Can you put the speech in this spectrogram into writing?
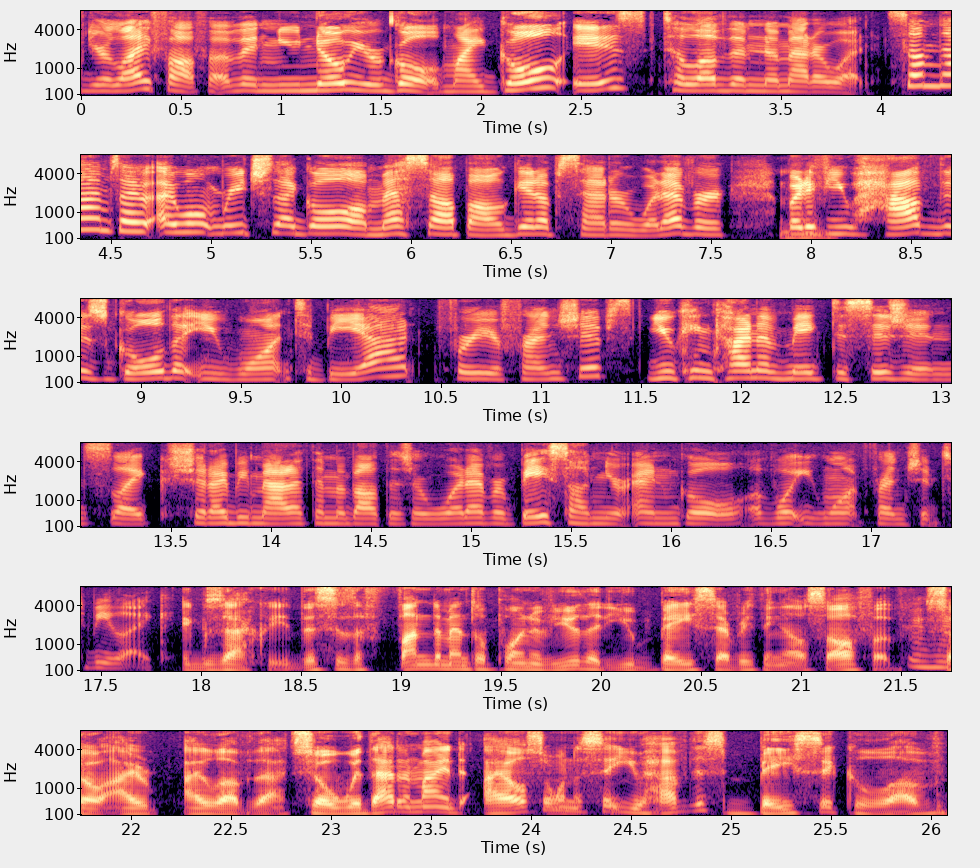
your life off of, and you know your goal. My goal is to love them no matter what. Sometimes I, I won't reach that goal. I'll mess up. I'll get upset or whatever. But if mm-hmm. you have this goal that you want to be at for your friendships, you can kind of make decisions like should I be mad at them about this or whatever based on your end goal of what you want friendship to be like. Exactly. This is a fundamental point of view that you base everything else off of. Mm-hmm. So I I love that. So with that in mind, I also want to say you have this basic love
